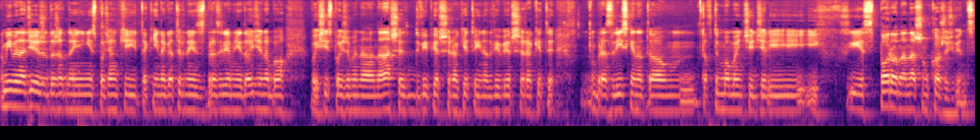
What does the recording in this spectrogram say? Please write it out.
no, miejmy nadzieję, że do żadnej niespodzianki takiej negatywnej z Brazylią nie dojdzie, no bo, bo jeśli spojrzymy na, na nasze dwie pierwsze rakiety i na dwie pierwsze rakiety brazylijskie, no to, to w tym momencie dzieli ich jest sporo na naszą korzyść, więc,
